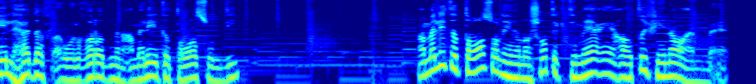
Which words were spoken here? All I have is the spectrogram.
إيه الهدف أو الغرض من عملية التواصل دي؟ عملية التواصل هي نشاط اجتماعي عاطفي نوعا ما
